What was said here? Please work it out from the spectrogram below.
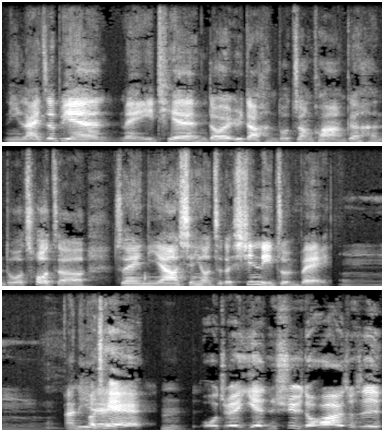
你来这边每一天，你都会遇到很多状况跟很多挫折，所以你要先有这个心理准备。嗯，安利，而且，嗯，我觉得延续的话就是。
